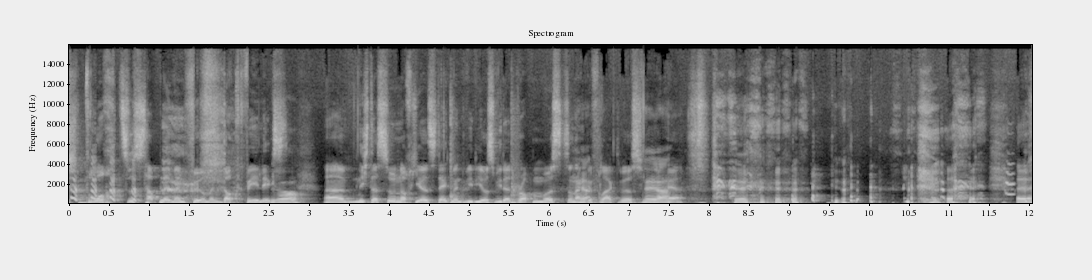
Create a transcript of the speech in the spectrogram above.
Spruch zu Supplement-Firmen, Doc Felix. Ja. Äh, nicht, dass du noch hier Statement-Videos wieder droppen musst und ja. angefragt wirst. Ja, ja. ja. äh,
